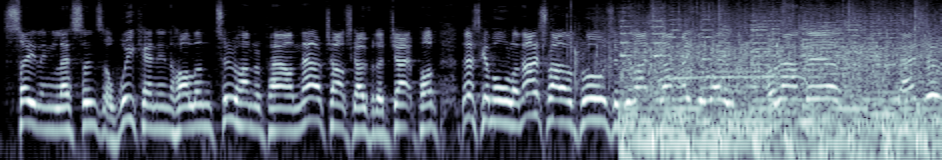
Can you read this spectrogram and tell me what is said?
sailing lessons, a weekend in Holland, £200. Now a chance to go for the jackpot. Let's give them all a nice round of applause if you like to go make your way around there. Andrew,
